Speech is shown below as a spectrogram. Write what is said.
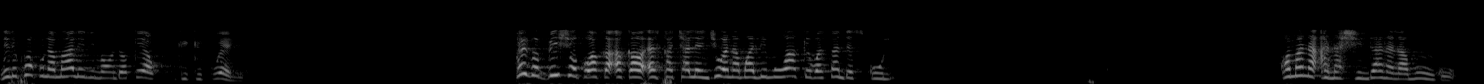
Nilikuwa kuna mahali nimeondokea kikweli. Kwa hivyo bishop akachalenjiwa aka, aka na mwalimu wake wa sunday school. Kwa maana anashindana na mungu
